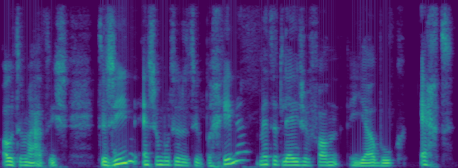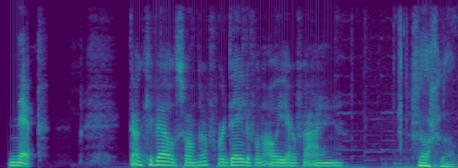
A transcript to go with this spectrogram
automatisch te zien. En ze moeten natuurlijk beginnen met het lezen van jouw boek Echt Nep. Dankjewel Sander voor het delen van al je ervaringen. Graag gedaan.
